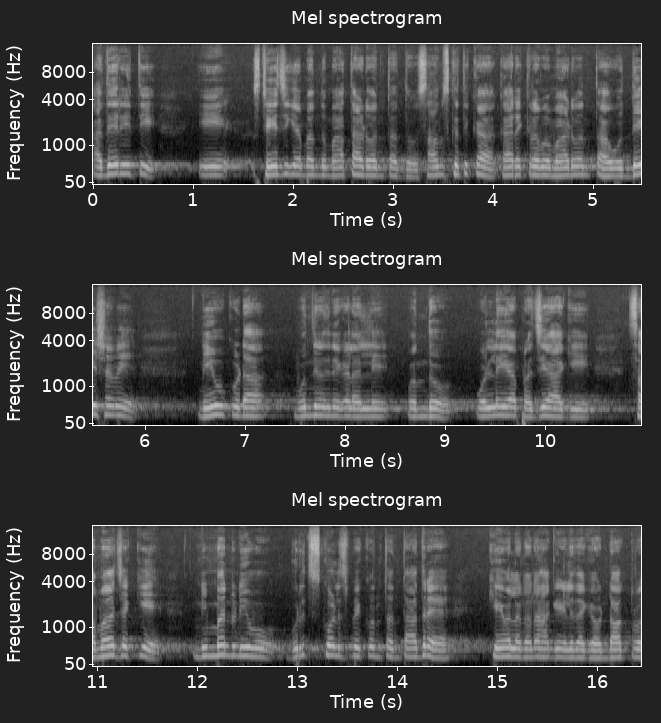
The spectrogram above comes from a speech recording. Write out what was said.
ಅದೇ ರೀತಿ ಈ ಸ್ಟೇಜಿಗೆ ಬಂದು ಮಾತಾಡುವಂಥದ್ದು, ಸಾಂಸ್ಕೃತಿಕ ಕಾರ್ಯಕ್ರಮ ಮಾಡುವಂತಹ ಉದ್ದೇಶವೇ ನೀವು ಕೂಡ ಮುಂದಿನ ದಿನಗಳಲ್ಲಿ ಒಂದು ಒಳ್ಳೆಯ ಪ್ರಜೆಯಾಗಿ ಸಮಾಜಕ್ಕೆ ನಿಮ್ಮನ್ನು ನೀವು ಗುರುತಿಸ್ಕೊಳಿಸ್ಬೇಕು ಅಂತಂತಾದರೆ ಕೇವಲ ನಾನು ಹಾಗೆ ಹೇಳಿದಾಗ ಒಂದು ಡಾಕ್ಟ್ರು,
